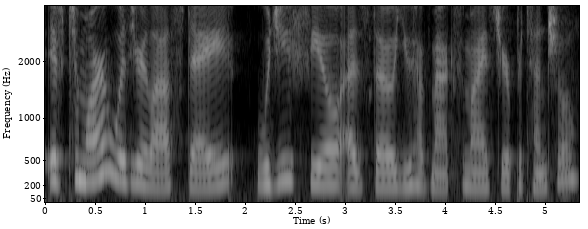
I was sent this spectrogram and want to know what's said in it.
If tomorrow was your last day, would you feel as though you have maximized your potential?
